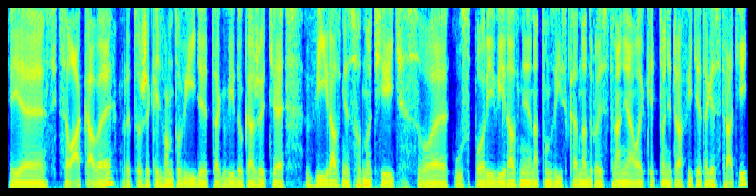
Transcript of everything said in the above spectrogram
je síce lákavé, pretože keď vám to vyjde, tak vy dokážete výrazne zhodnotiť svoje úspory, výrazne na tom získať na druhej strane, ale keď to netrafíte, tak je stratiť.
